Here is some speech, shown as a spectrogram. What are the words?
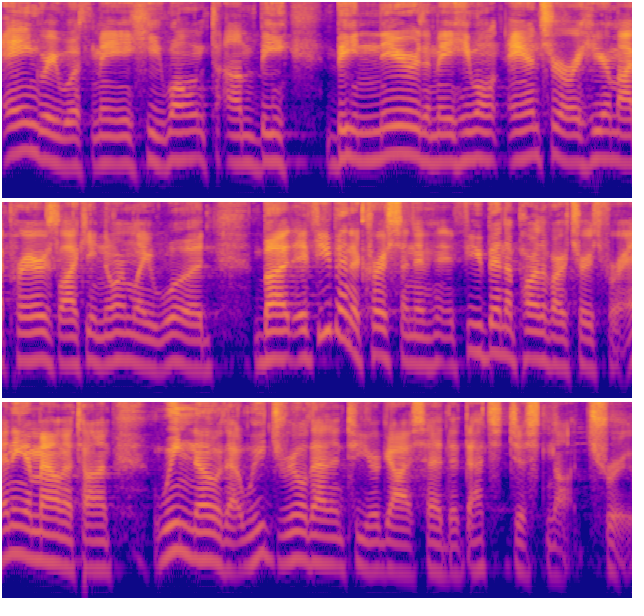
angry with me, he won't um, be, be near to me. He won't answer or hear my prayers like he normally would. But if you've been a Christian, if you've been a part of our church for any amount of time, we know that. We drill that into your guy's head that that's just not true.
